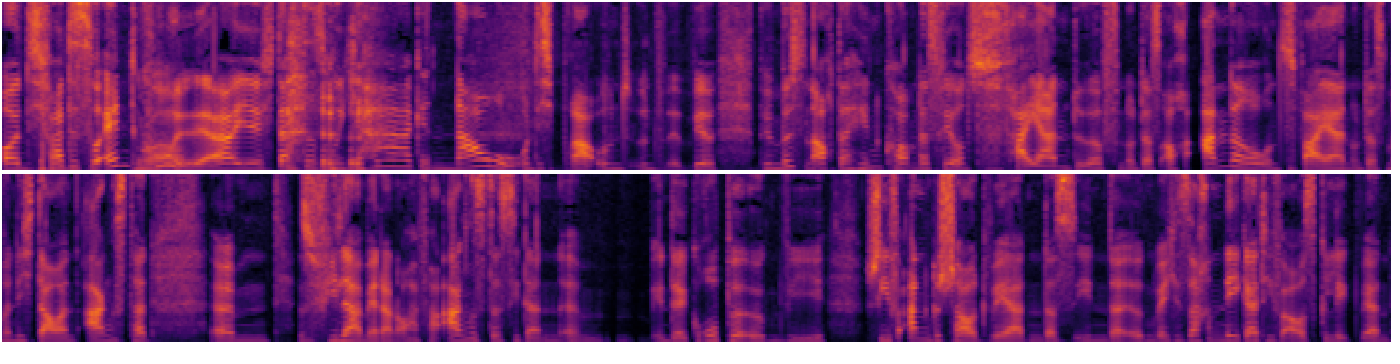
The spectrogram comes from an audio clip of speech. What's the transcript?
Und ich fand es so endcool. Wow. Ja. Ich dachte so, ja, genau. Und ich bra und, und wir, wir müssen auch dahin kommen, dass wir uns feiern dürfen und dass auch andere uns feiern und dass man nicht dauernd Angst hat. Ähm, also viele haben ja dann auch einfach Angst, dass sie dann ähm, in der Gruppe irgendwie schief angeschaut werden, dass ihnen da irgendwelche Sachen negativ ausgelegt werden.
